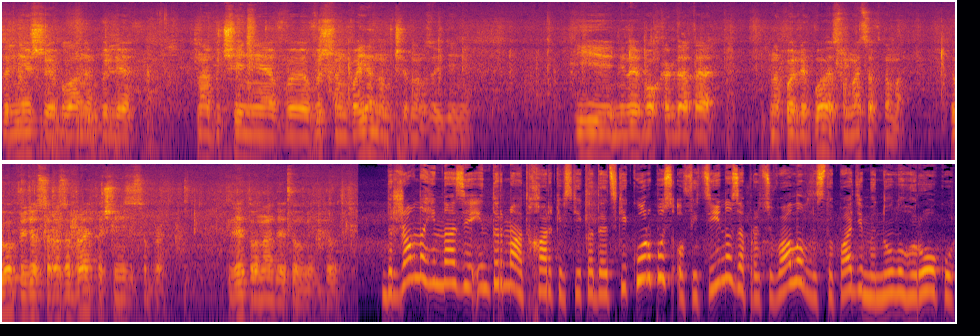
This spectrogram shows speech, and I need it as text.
дальнейшие планы были на обучение в высшем военном учебном заведении. И, не дай бог, когда-то на поле боя сломается автомат. Его придется разобрать, починить и собрать. Для этого надо это уметь делать. Державна гімназія-інтернат Харківський кадетський корпус офіційно запрацювала в листопаді минулого року.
